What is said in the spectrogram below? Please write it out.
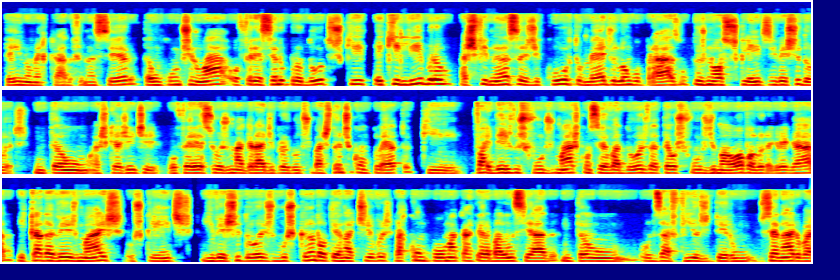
tem no mercado financeiro, então continuar oferecendo produtos que equilibram as finanças de curto, médio e longo prazo para os nossos clientes investidores. Então, acho que a gente oferece hoje uma grade de produtos bastante completa, que vai desde os fundos mais conservadores até os fundos de maior valor agregado, e cada vez mais os clientes investidores buscando alternativas para compor uma carteira balanceada. Então, o desafio de ter um cenário bastante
